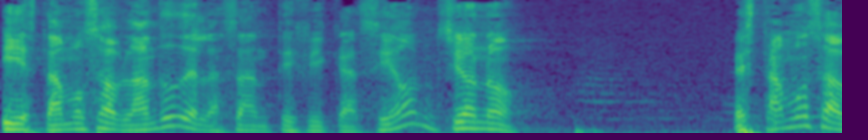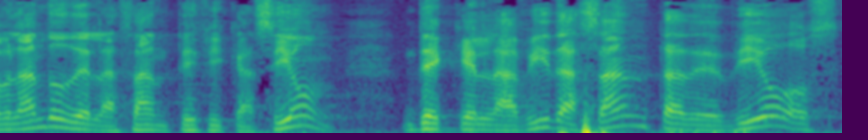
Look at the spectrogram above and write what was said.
Y estamos hablando de la santificación, ¿sí o no? Estamos hablando de la santificación, de que la vida santa de Dios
